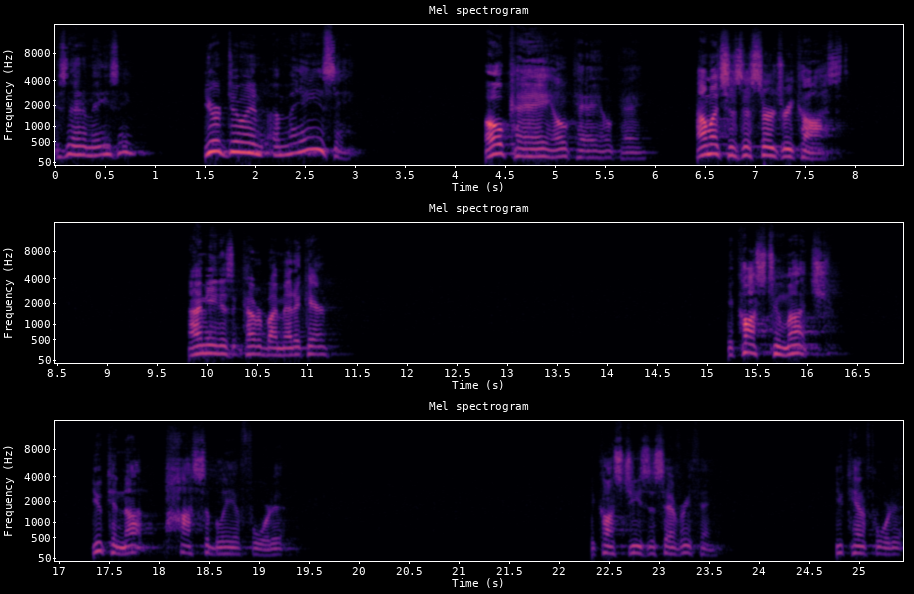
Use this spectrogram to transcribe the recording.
Isn't that amazing? You're doing amazing. Okay, okay, okay. How much does this surgery cost? I mean, is it covered by Medicare? It costs too much. You cannot possibly afford it. It costs Jesus everything. You can't afford it.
